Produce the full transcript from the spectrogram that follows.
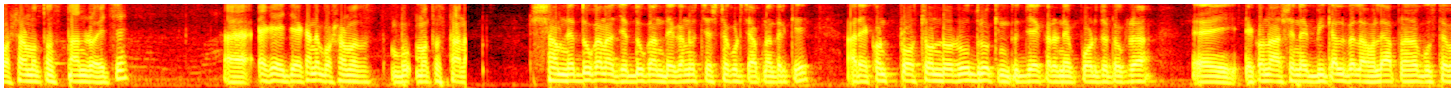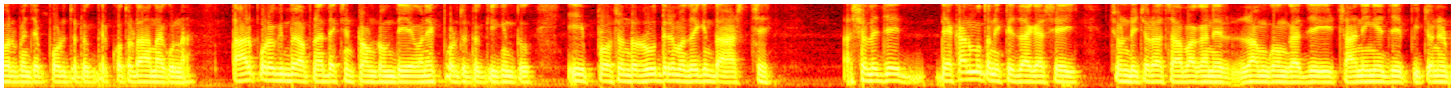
বসার মতন স্থান রয়েছে। এই যে এখানে বসার মতো মতো স্থান। সামনে দোকান আছে, দোকান দেখানোর চেষ্টা করছি আপনাদেরকে। আর এখন প্রচণ্ড রৌদ্র কিন্তু যে কারণে পর্যটকরা, এই, এখন আসে না বিকালবেলা হলে আপনারা বুঝতে পারবেন যে পর্যটকদের কতটা আনাগোনা। তারপরেও কিন্তু আপনারা দেখছেন টমটম দিয়ে অনেক পর্যটকই কিন্তু এই প্রচণ্ড রৌদ্রের মাঝে কিন্তু আসছে। আসলে যে দেখার মতন একটি জায়গা, সেই চণ্ডীচড়া চা বাগানের রামগঙ্গা যে ট্রানিংয়ে যে পিছনের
